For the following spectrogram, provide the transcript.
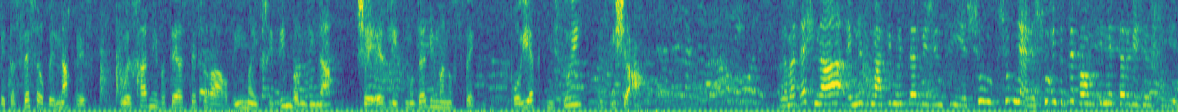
בית הספר בנחף הוא אחד מבתי הספר הערביים היחידים במדינה שהעז להתמודד עם הנושא. projekt Misui في لما إحنا بنسمع كلمة تربية جنسية شو شو بنعني؟ شو انت بتفهم كلمة تربية جنسية؟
